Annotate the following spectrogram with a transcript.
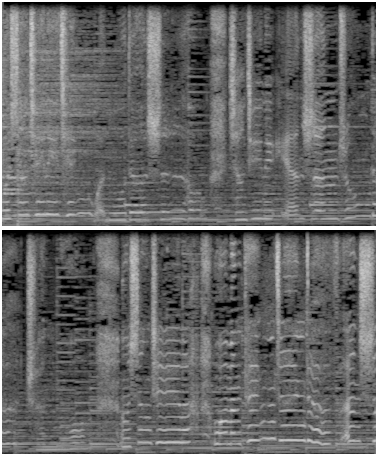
我想起你亲吻我的时候，想起你眼神中的沉默，想起了我们平静分手。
